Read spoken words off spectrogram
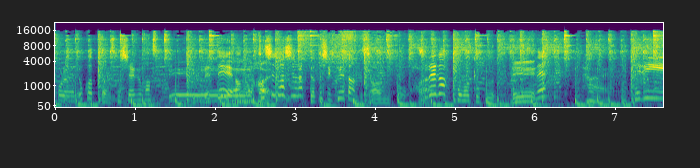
これよかったら差し上げますって言ってくれて、あのえーはい。貸し出しじゃなくて私にくれたんですよ、なんと、はい、それがこの曲なんですね、はい、テリー・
